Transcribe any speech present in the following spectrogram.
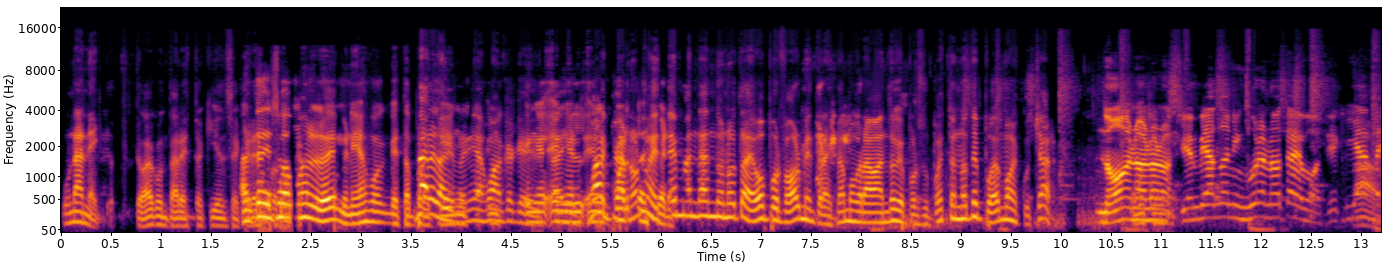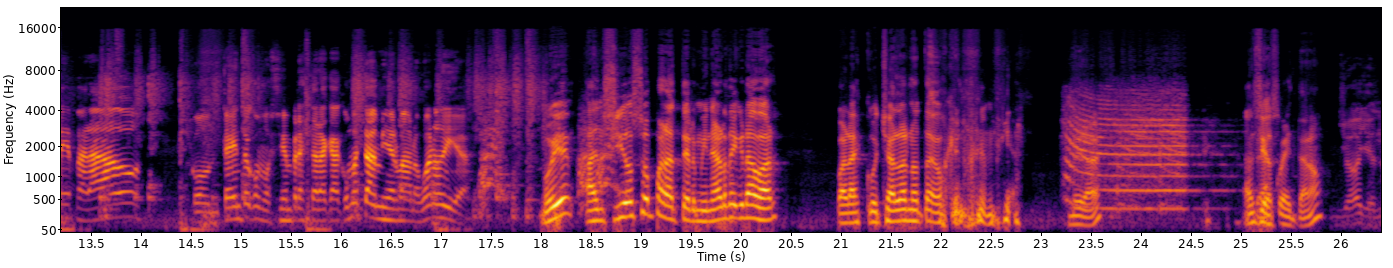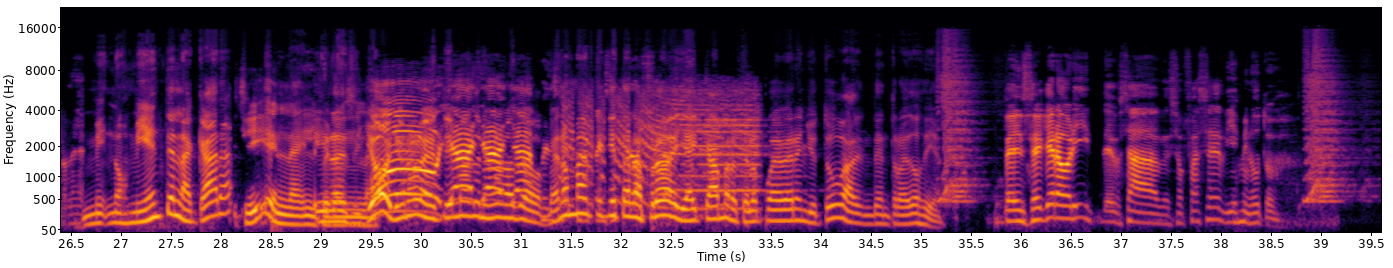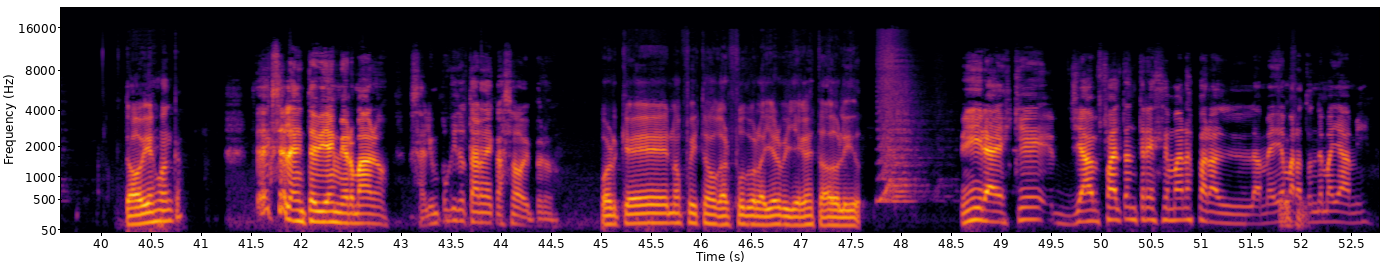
una anécdota. Te voy a contar esto aquí en secreto. Antes de eso, vamos a darle la bienvenida a Juan, que está por Dale la aquí en bienvenida, el- Juanca. Que en, en el, en el Juanca, cuarto no nos estés mandando nota de voz, por favor, mientras estamos grabando, que por supuesto no te podemos escuchar. No, no, no, no estoy enviando ninguna nota de voz. Estoy aquí ya Ah. preparado, contento como siempre estar acá. ¿Cómo están mis hermanos? Buenos días. Muy bien, ansioso para terminar de grabar para escuchar la nota de voz que nos envían. Mira, ¿eh? Te das Ansioso. cuenta, ¿no? Yo, yo no Mi- nos miente en la cara Sí, en la. en- Y la- yo, yo no le Oh, estoy ya, mandando ya, pensé Menos mal que aquí está la prueba y hay cámara, usted lo puede ver en YouTube dentro de dos días. Pensé que era ahorita, o sea, eso fue hace 10 minutos. ¿Todo bien, Juanca? Excelente, bien, mi hermano. Salí un poquito tarde de casa hoy, pero. ¿Por qué no fuiste a jugar fútbol ayer? Villegas está dolido. Mira, es que ya faltan tres semanas para la media maratón de Miami.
